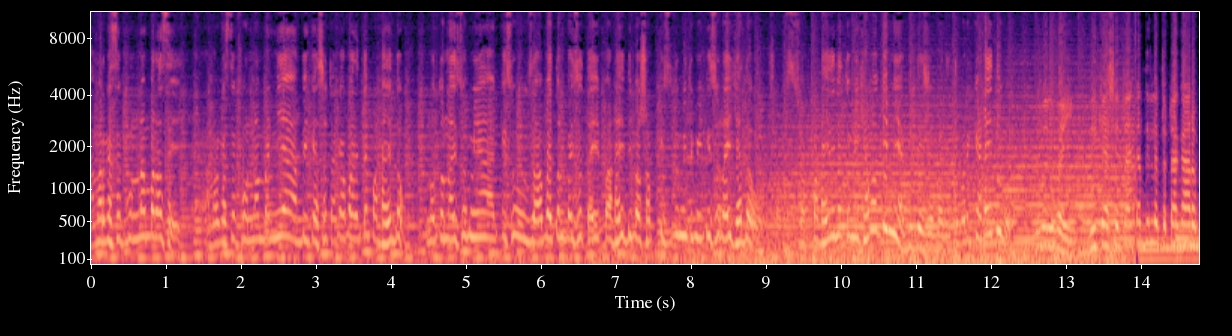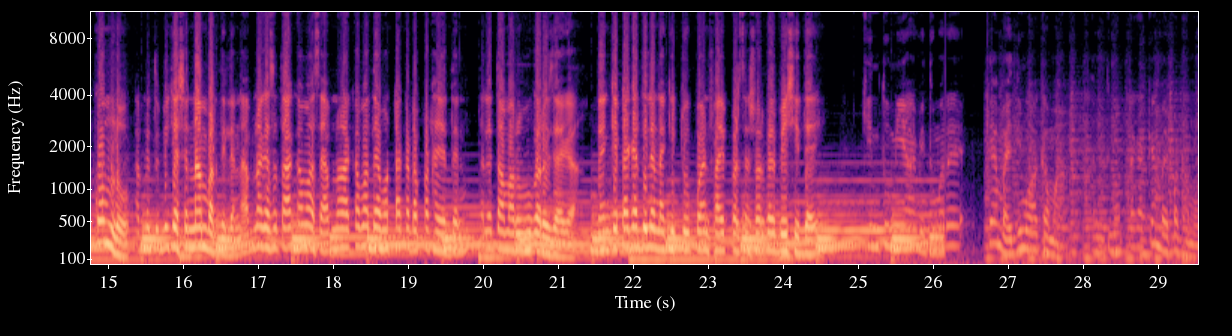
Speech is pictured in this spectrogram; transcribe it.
আমার কাছে ফোন নাম্বার আছে। আমার কাছে ফোন নাম্বার নিয়ে বিকাশে টাকা বাড়িতে পাঠাই দাও। নতুন আইছো মিয়া কিছু যা বেতন পাইছো তাই পাঠাই দিবা। সব কিছু তুমি তুমি কিছু রাইখা দাও। সব- সব পাঠাই দিলে তুমি খাব কি মিয়া বিদেশে বাড়িতে পরে কেটাই দিব? রুবেল ভাই বিকাশে টাকা দিলে তো টাকা আরও কমলো। আপনি তো বিকাশের নাম্বার দিলেন। আপনার কাছে তো আকামা আছে। আপনার আকামা দিয়ে আমার টাকাটা পাঠাইয়ে দেন। তাহলে তো আমার উপকার হয়ে জায়গা। ব্যাংকে টাকা দিলে নাকি টু পয়েন্ট ফাইভ পার্সেন্ট সরকার বেশি দেয়। কিন্তু মিয়া আমি তোমারে কেম ভাই দিমো আকামা আমি তোমার টাকা কেম ভাই পাঠামো।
